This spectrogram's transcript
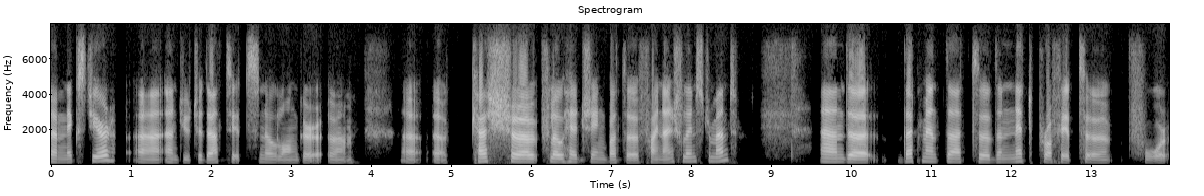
and next year. Uh, and due to that, it's no longer um, a cash uh, flow hedging, but a financial instrument. And uh, that meant that uh, the net profit for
